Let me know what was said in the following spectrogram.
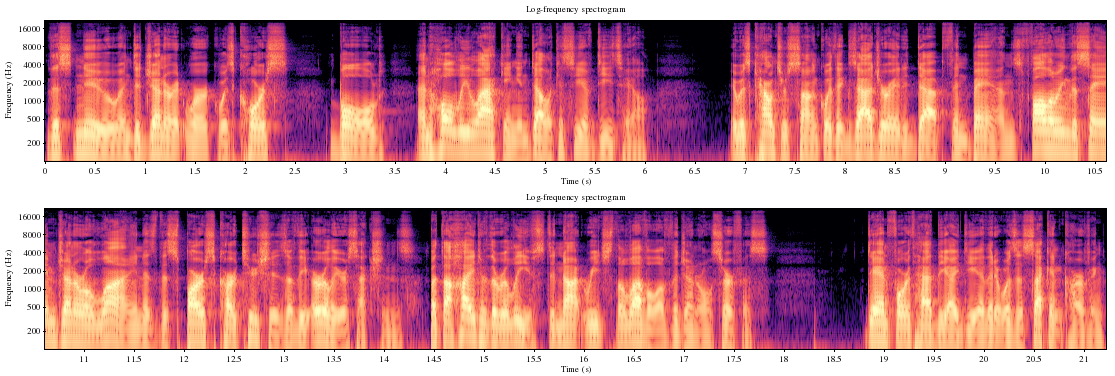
This new and degenerate work was coarse, bold, and wholly lacking in delicacy of detail. It was countersunk with exaggerated depth in bands, following the same general line as the sparse cartouches of the earlier sections, but the height of the reliefs did not reach the level of the general surface. Danforth had the idea that it was a second carving,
